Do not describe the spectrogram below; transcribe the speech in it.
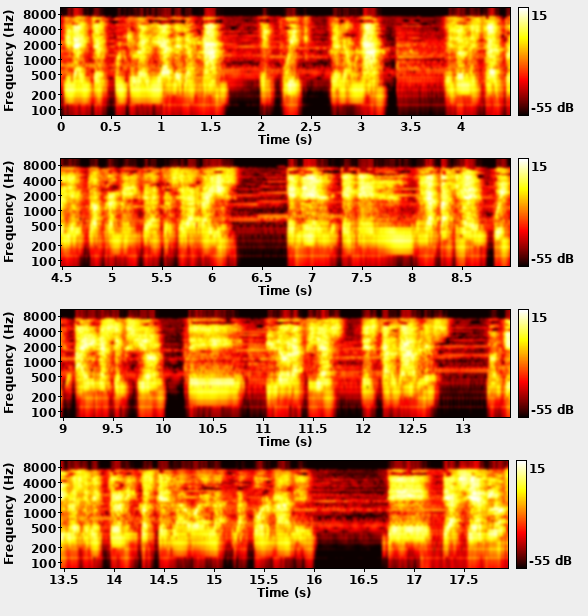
y la Interculturalidad de la UNAM, el PUIC de la UNAM, es donde está el proyecto Afroamérica la Tercera Raíz. En, el, en, el, en la página del PUIC hay una sección de bibliografías descargables, libros electrónicos, que es la, la, la forma de, de, de hacerlo.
